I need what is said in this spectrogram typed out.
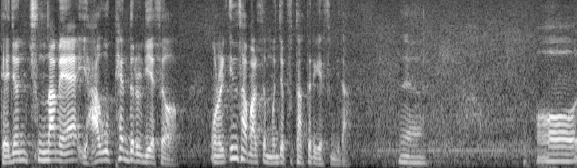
대전 충남의 야구 팬들을 위해서 오늘 인사 말씀 먼저 부탁드리겠습니다. 네. 어,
